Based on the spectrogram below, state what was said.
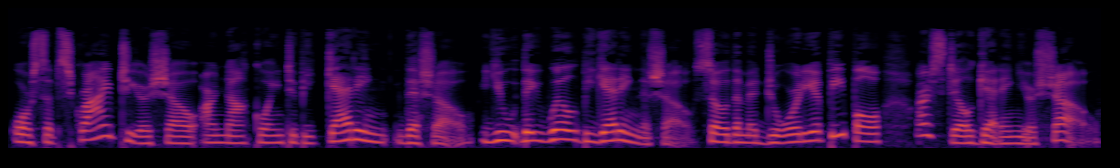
or subscribed to your show are not going to be getting the show. You, they will be getting the show. So the majority of people are still getting your show.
